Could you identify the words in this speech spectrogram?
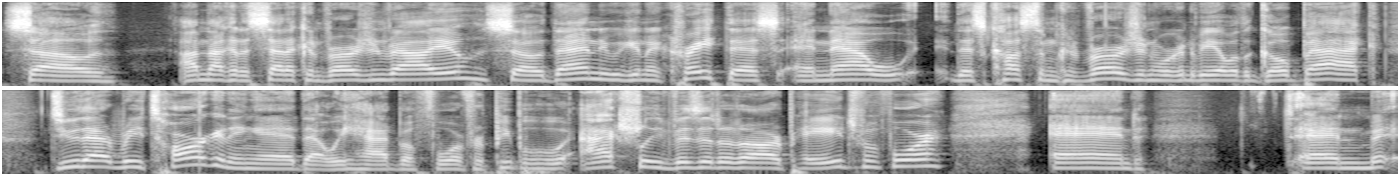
So I'm not going to set a conversion value. So then we're going to create this, and now this custom conversion, we're going to be able to go back, do that retargeting ad that we had before for people who actually visited our page before, and and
